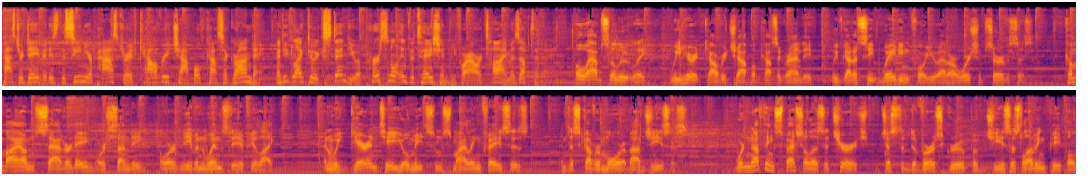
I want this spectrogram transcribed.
Pastor David is the senior pastor at Calvary Chapel, Casa Grande, and he'd like to extend you a personal invitation before our time is up today. Oh, absolutely. We here at Calvary Chapel, Casa Grande, we've got a seat waiting for you at our worship services. Come by on Saturday or Sunday, or even Wednesday if you like, and we guarantee you'll meet some smiling faces and discover more about Jesus. We're nothing special as a church, just a diverse group of Jesus loving people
